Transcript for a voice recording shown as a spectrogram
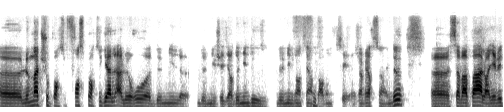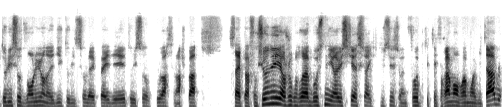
Euh, le match au Port- France-Portugal à l'Euro 2000, 2000, je vais dire 2012, 2021, pardon, c'est- j'inverse un et deux. Euh, ça va pas. Alors, il y avait Tolisso devant lui. On avait dit que Tolisso l'avait pas aidé. Tolisso au couloir, ça marche pas. Ça n'avait pas fonctionné. Il rejoue contre la Bosnie. Il réussit à se faire expulser sur une faute qui était vraiment, vraiment évitable.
